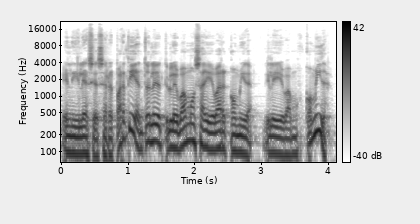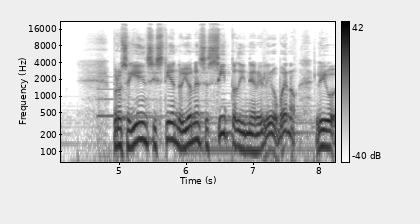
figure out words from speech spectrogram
en la iglesia se repartía. Entonces le, vamos a llevar comida y le llevamos comida. Pero seguía insistiendo, yo necesito dinero. Y le digo, bueno, le digo,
